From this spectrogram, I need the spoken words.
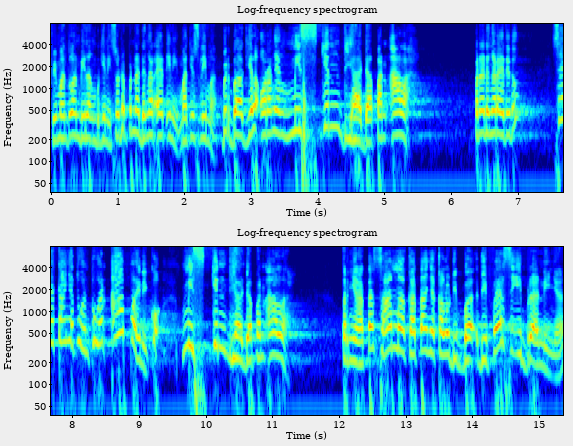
Firman Tuhan bilang begini, saudara pernah dengar ayat ini, Matius 5. Berbahagialah orang yang miskin di hadapan Allah. Pernah dengar ayat itu? Saya tanya Tuhan, Tuhan apa ini? Kok miskin di hadapan Allah? Ternyata sama katanya kalau di, di versi Ibraninya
